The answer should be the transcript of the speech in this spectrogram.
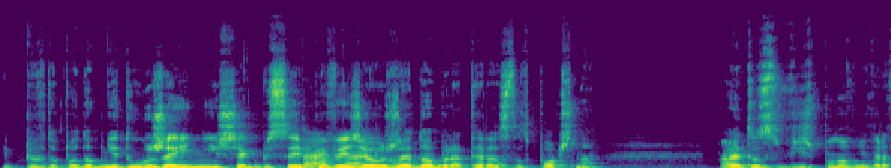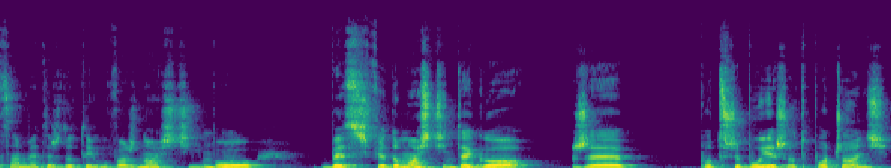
I prawdopodobnie dłużej niż jakby sobie Tak, powiedział, tak, no. że dobra, teraz odpocznę. Ale to widzisz, ponownie wracamy też do tej uważności, Mhm. bo bez świadomości tego, że potrzebujesz odpocząć,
